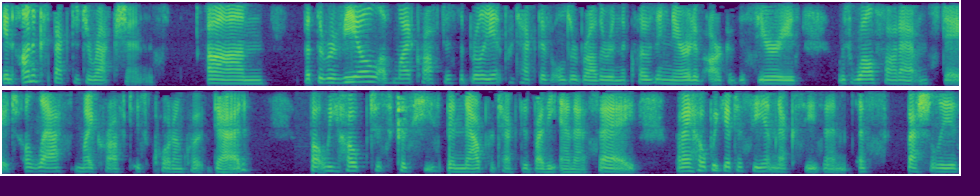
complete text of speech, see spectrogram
in unexpected directions. Um, but the reveal of Mycroft as the brilliant protective older brother in the closing narrative arc of the series was well thought out and staged. Alas, Mycroft is quote unquote dead but we hope just because he's been now protected by the NSA. But I hope we get to see him next season, especially as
